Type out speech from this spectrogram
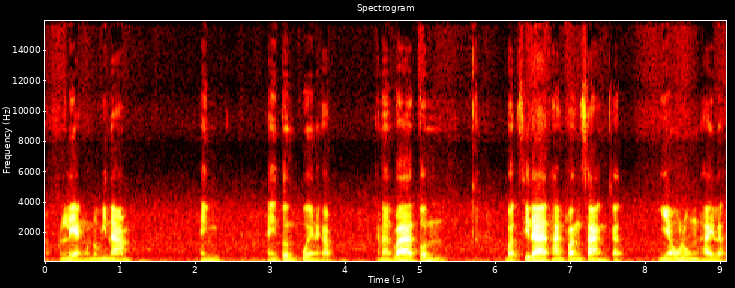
ครับมันแรงมันต้องมีน้ำให้ให้ต้นกล้วยนะครับ ขนาดว่าต้นบักซิดาทางฝั่งสั่งกับเหี่ยวลงไทยแล้ว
